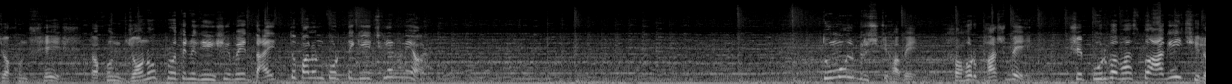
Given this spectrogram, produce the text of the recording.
যখন শেষ, তখন জনপ্রতিনিধি হিসেবে দায়িত্ব পালন করতে গিয়েছিলেন মেয়র। তুমুল বৃষ্টি হবে। শহর ভাসবে। সে পূর্বাভাস তো আগেই ছিল।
